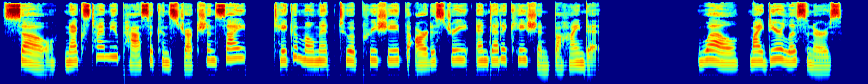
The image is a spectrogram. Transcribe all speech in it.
So, next time you pass a construction site, take a moment to appreciate the artistry and dedication behind it. Well, my dear listeners,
